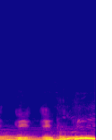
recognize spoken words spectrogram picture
Hmm?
